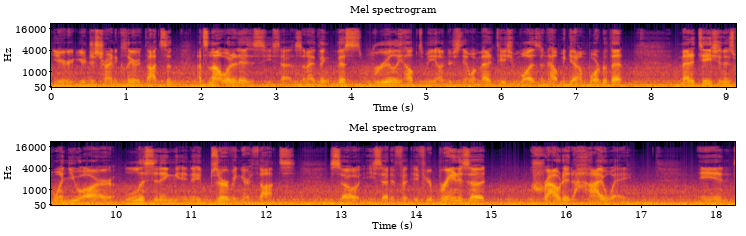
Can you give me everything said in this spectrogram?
you're you're just trying to clear your thoughts. That's not what it is he says. And i think this really helped me understand what meditation was and helped me get on board with it Meditation is when you are listening and observing your thoughts. So he said, if, if your brain is a crowded highway and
